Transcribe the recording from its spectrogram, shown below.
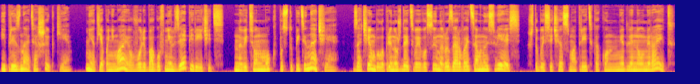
и признать ошибки? Нет, я понимаю, воле богов нельзя перечить, но ведь он мог поступить иначе. Зачем было принуждать своего сына разорвать со мной связь, чтобы сейчас смотреть, как он медленно умирает?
